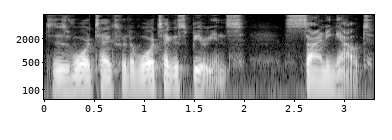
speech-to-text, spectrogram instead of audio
This is Vortex with a Vortex Experience signing out.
